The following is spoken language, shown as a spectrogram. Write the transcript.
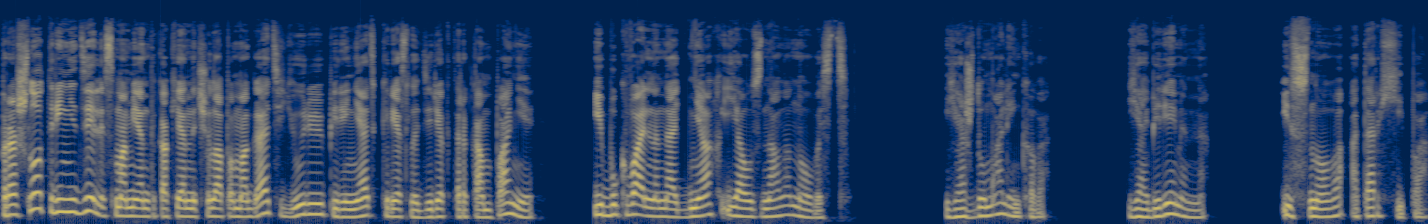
Прошло три недели с момента, как я начала помогать Юрию перенять кресло директора компании, и буквально на днях я узнала новость. Я жду маленького. Я беременна. И снова от Архипа.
